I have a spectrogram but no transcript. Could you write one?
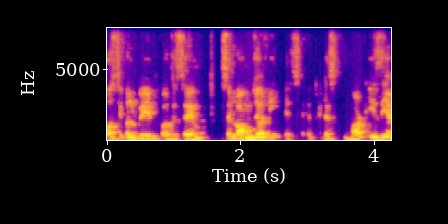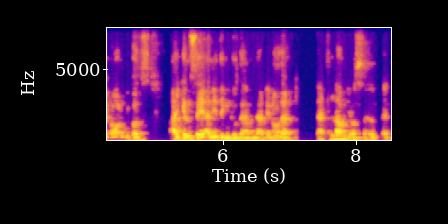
possible way because it's a it's a long journey. It's it, it is not easy at all because i can say anything to them that you know that that love yourself that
